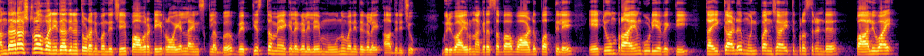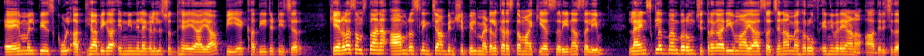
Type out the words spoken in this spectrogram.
അന്താരാഷ്ട്ര വനിതാ ദിനത്തോടനുബന്ധിച്ച് പാവറട്ടി റോയൽ ലയൻസ് ക്ലബ്ബ് വ്യത്യസ്ത മേഖലകളിലെ മൂന്ന് വനിതകളെ ആദരിച്ചു. ഗുരുവായൂർ നഗരസഭ വാർഡ് പത്തിലെ ഏറ്റവും പ്രായം കൂടിയ വ്യക്തി തൈക്കാട് മുൻ panchayat president Paluvai A M L P school അധ്യാപിക എന്നീ നിലകളിൽ ശ്രദ്ധേയയായ P A Khadeeja teacher Kerala സംസ്ഥാന ആം റെസ്ലിംഗ് ചാമ്പ്യൻഷിപ്പിൽ മെഡൽ കരസ്ഥമാക്കിയ സെറീന സലീം ലയൺസ് ക്ലബ് മെമ്പറും ചിത്രകാരിയുമായ സജന മെഹ്റൂഫ് എന്നിവരെയാണ് ആദരിച്ചത്.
